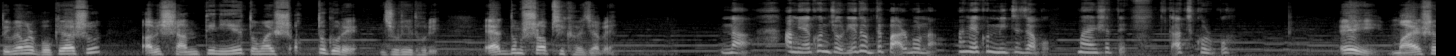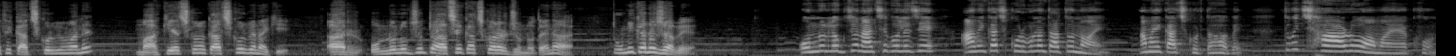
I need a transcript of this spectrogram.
তুমি আমার বুকে আসো আমি শান্তি নিয়ে তোমায় শক্ত করে জড়িয়ে ধরি। একদম সব ঠিক হয়ে যাবে। না আমি এখন জড়িয়ে ধরতে পারব না। আমি এখন নিচে যাব মায়ের সাথে কাজ করব। এই মায়ের সাথে কাজ করবে মানে? মা কি আজ কোনো কাজ করবে নাকি? আর অন্য লোকজন তো আছে কাজ করার জন্য তাই না? তুমি কেন যাবে? অন্য লোকজন আছে বলে যে আমি কাজ করব না তা তো নয়। আমায় কাজ করতে হবে। তুমি ছাড়ো আমায় এখন।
